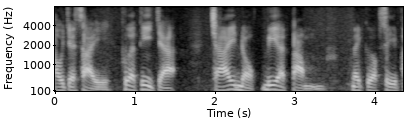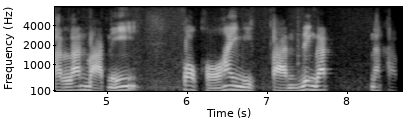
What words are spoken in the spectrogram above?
เอาใจใส่เพื่อที่จะใช้ดอกเบี้ยต่ำในเกือบ 4,000 ล้านบาทนี้ ก็ขอให้มีการเร่งรัดนะครับ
